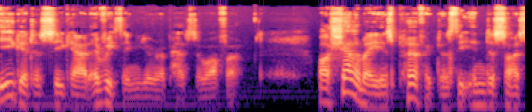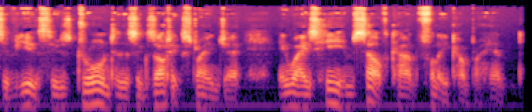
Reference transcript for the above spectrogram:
eager to seek out everything Europe has to offer. While Chalamet is perfect as the indecisive youth who's drawn to this exotic stranger in ways he himself can't fully comprehend.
